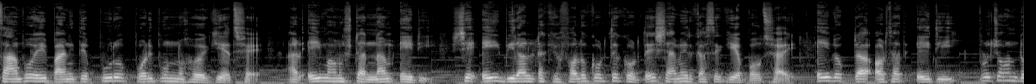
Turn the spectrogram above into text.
সাবওয়ে পানিতে পুরো পরিপূর্ণ হয়ে গিয়েছে। আর এই মানুষটার নাম এডি সে এই বিড়ালটাকে ফলো করতে করতে শ্যামের কাছে গিয়ে পৌঁছায়। এই লোকটা অর্থাৎ এডি প্রচণ্ড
